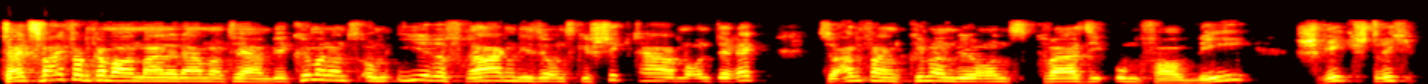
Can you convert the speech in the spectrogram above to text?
Teil 2 von Come On, meine Damen und Herren. Wir kümmern uns um Ihre Fragen, die Sie uns geschickt haben und direkt zu Anfang kümmern wir uns quasi um VW Schrägstrich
